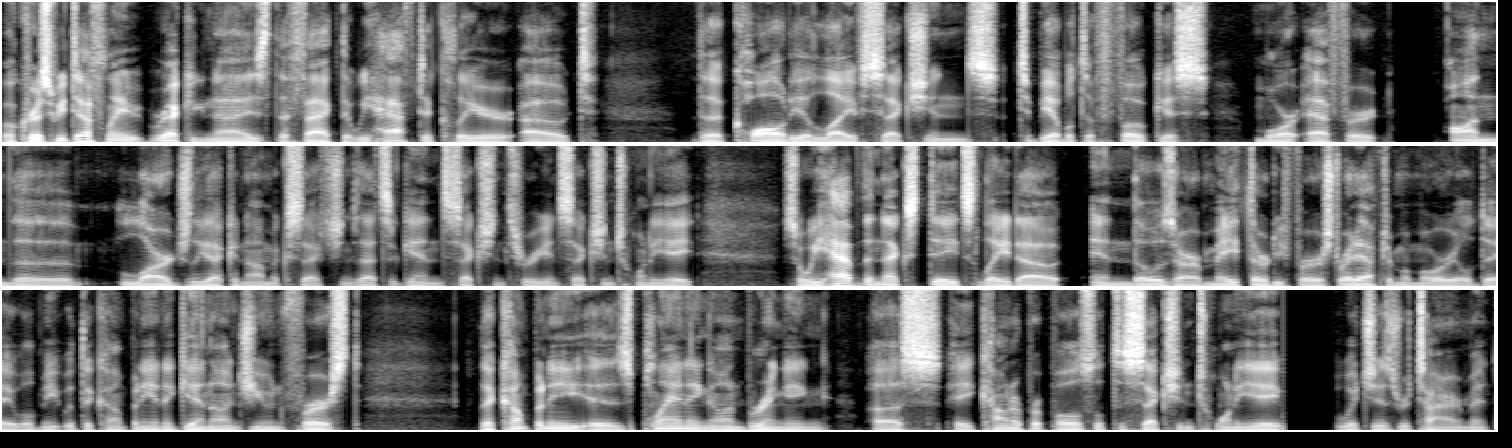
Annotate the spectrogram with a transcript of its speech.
Well, Chris, we definitely recognize the fact that we have to clear out the quality of life sections to be able to focus more effort on the largely economic sections. That's again section 3 and section 28. So we have the next dates laid out, and those are May 31st, right after Memorial Day. We'll meet with the company, and again on June 1st. The company is planning on bringing us a counter proposal to Section 28, which is retirement.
